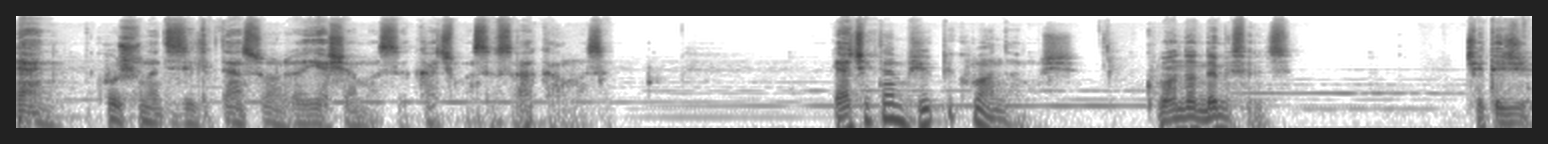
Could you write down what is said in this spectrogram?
Yani kurşuna dizildikten sonra yaşaması, kaçması, sağ kalması. Gerçekten büyük bir kumandanmış. Kumandan demeseniz. Çeteci.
